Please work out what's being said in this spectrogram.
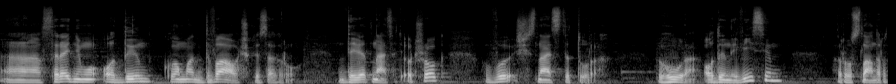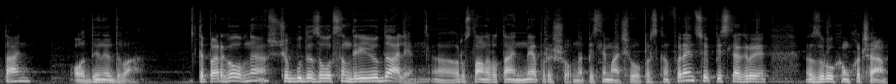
в середньому 1,2 очки за гру. 19 очок в 16 турах. Гура 1,8, Руслан Ротань 1,2. Тепер головне, що буде з Олександрією далі. Е, Руслан Ротань не прийшов на післяматчеву прес-конференцію після гри з рухом. Хоча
